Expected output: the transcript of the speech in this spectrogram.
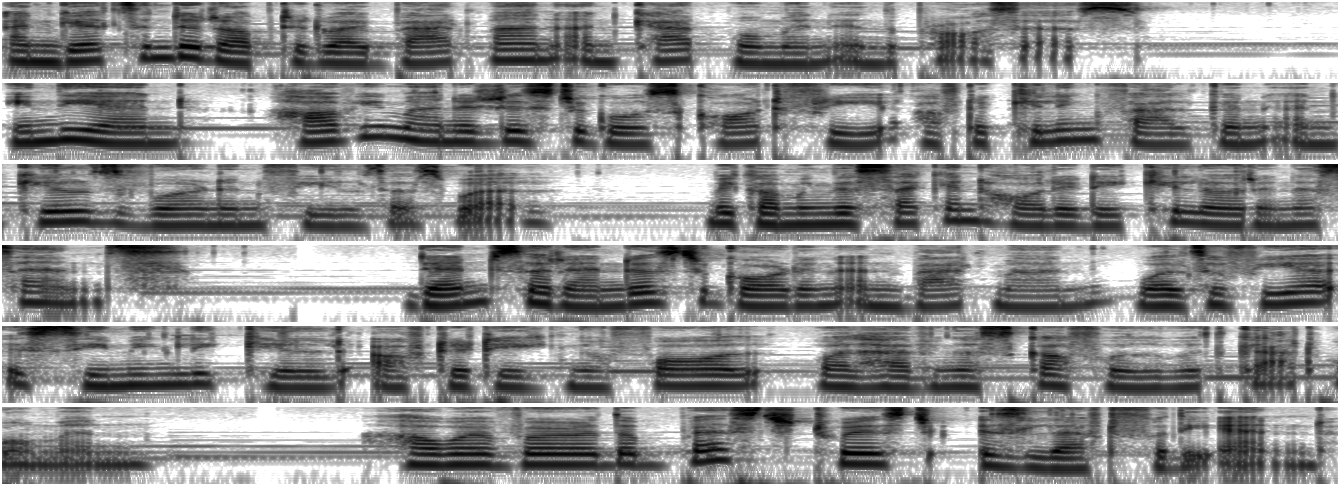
and gets interrupted by Batman and Catwoman in the process. In the end, Harvey manages to go scot free after killing Falcone and kills Vernon Fields as well, becoming the second holiday killer in a sense. Dent surrenders to Gordon and Batman while Sophia is seemingly killed after taking a fall while having a scuffle with Catwoman. However, the best twist is left for the end,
